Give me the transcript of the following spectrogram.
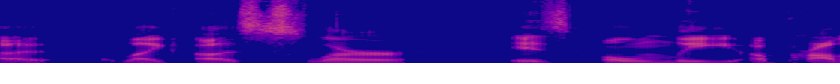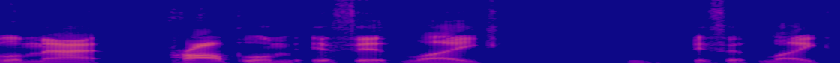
a, like a slur is only a problemat problem if it like if it like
